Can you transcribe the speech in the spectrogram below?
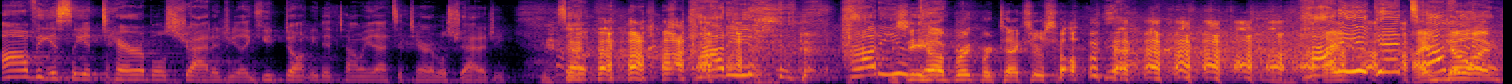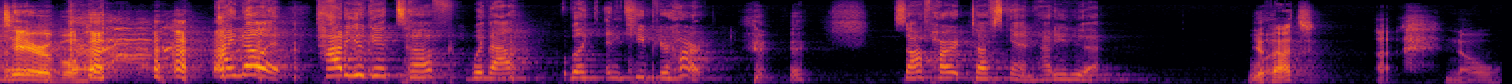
obviously a terrible strategy. Like you don't need to tell me that's a terrible strategy. So how do you how do you, See get, how Brooke protects herself? how do you get tougher? I know I'm terrible. I know it. How do you get tough without like and keep your heart? Soft heart, tough skin. How do you do that? Your thoughts? Uh, no.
